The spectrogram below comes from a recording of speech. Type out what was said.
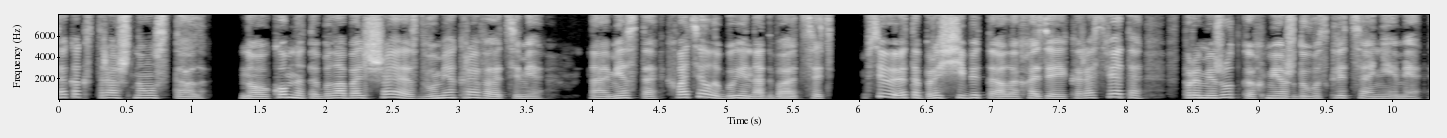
так как страшно устал. Но комната была большая, с двумя кроватями, а места хватило бы и на двадцать. Все это прощебетала хозяйка рассвета в промежутках между восклицаниями.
